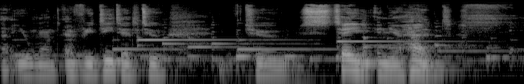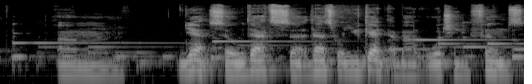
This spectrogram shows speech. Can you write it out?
that you want every detail to to stay in your head. Um, yeah so that's uh, that's what you get about watching films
